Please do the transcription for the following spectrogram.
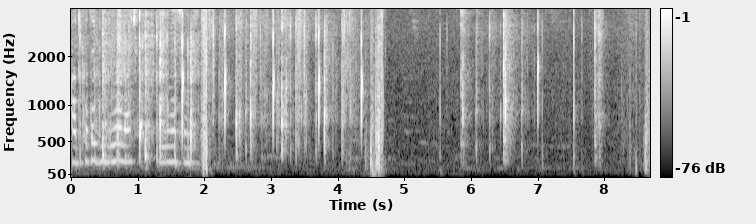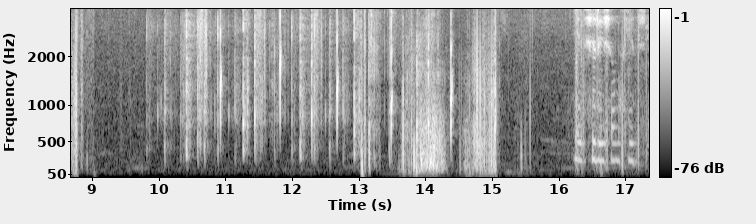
Arkada gülüyorlar. Duymuyorsunuzdur. Yetişir inşallah yetişir.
